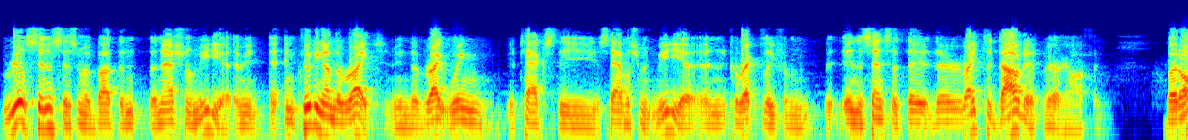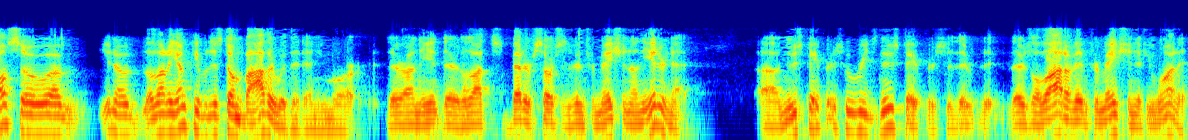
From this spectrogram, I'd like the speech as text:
real cynicism about the, the national media. I mean, including on the right. I mean, the right wing attacks the establishment media, and correctly from in the sense that they they're right to doubt it very often. But also, um, you know, a lot of young people just don't bother with it anymore. They're on the there are lots better sources of information on the internet. Uh, newspapers? Who reads newspapers? So there, there's a lot of information if you want it.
